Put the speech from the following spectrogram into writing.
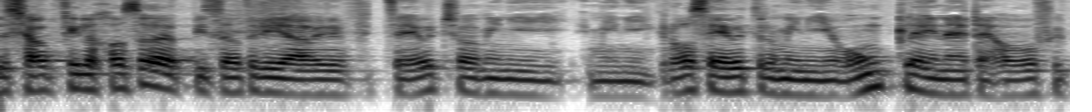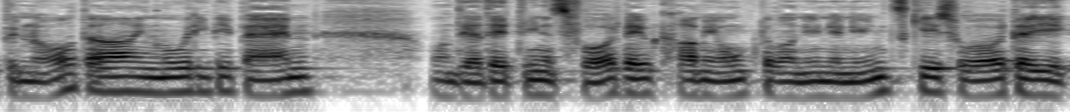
Das ist halt vielleicht auch so etwas, oder? Ich habe erzählt schon, meine, meine Grosseltern und meine Onkel haben den Hof übernommen, da in Muri bei Bern. Und ich hatte dort wie ein Vorbild gehabt, mein Onkel, der 99 ist geworden. Ich,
